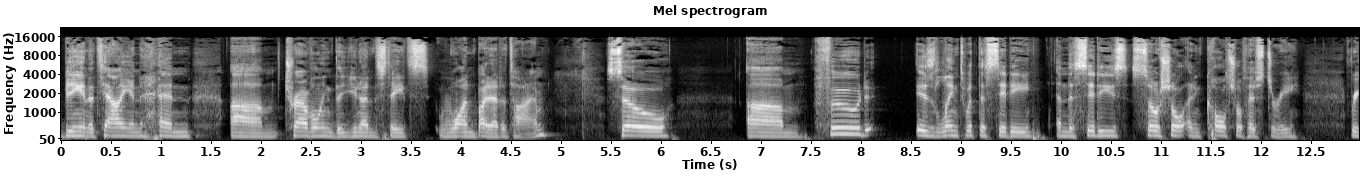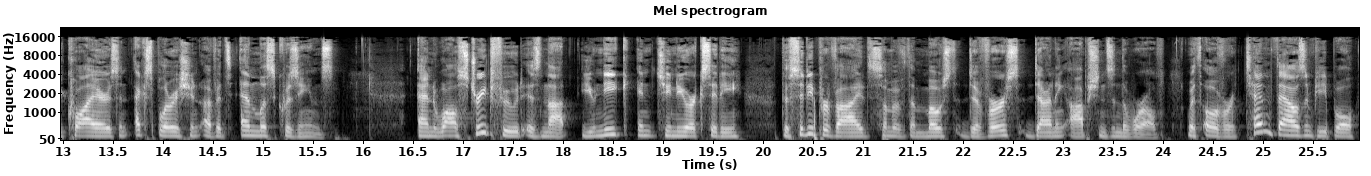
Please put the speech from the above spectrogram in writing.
Being an Italian and um, traveling the United States one bite at a time. So, um, food is linked with the city, and the city's social and cultural history requires an exploration of its endless cuisines. And while street food is not unique into New York City, the city provides some of the most diverse dining options in the world, with over 10,000 people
